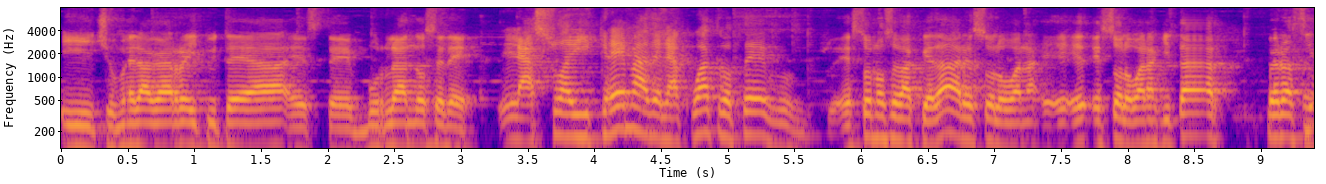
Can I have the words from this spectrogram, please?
y Chumel agarra y tuitea este, burlándose de la suavicrema de la 4T. Eso no se va a quedar, eso lo van a, e, e, eso lo van a quitar. Pero, así,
